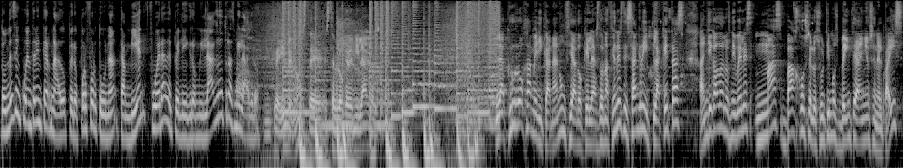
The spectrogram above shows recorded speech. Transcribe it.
donde se encuentra internado, pero por fortuna también fuera de peligro, milagro tras milagro. Increíble, ¿no? Este, este bloque de milagros. La Cruz Roja Americana ha anunciado que las donaciones de sangre y plaquetas han llegado a los niveles más bajos en los últimos 20 años en el país.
